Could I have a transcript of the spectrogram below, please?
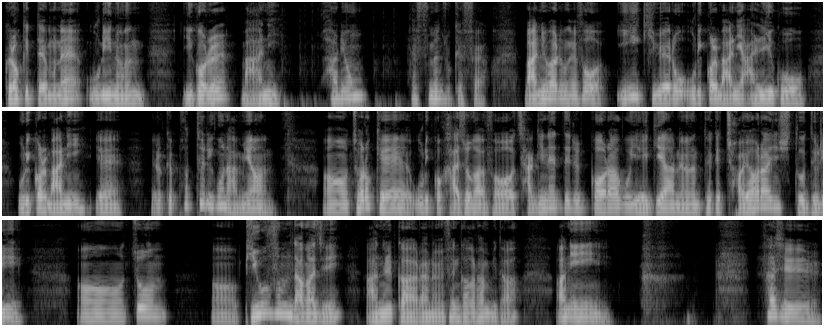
그렇기 때문에 우리는 이거를 많이 활용했으면 좋겠어요. 많이 활용해서 이 기회로 우리 걸 많이 알리고 우리 걸 많이 예, 이렇게 퍼뜨리고 나면 어, 저렇게 우리 거 가져가서 자기네들 거라고 얘기하는 되게 저열한 시도들이 어, 좀 어, 비웃음 당하지 않을까라는 생각을 합니다. 아니, 사실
